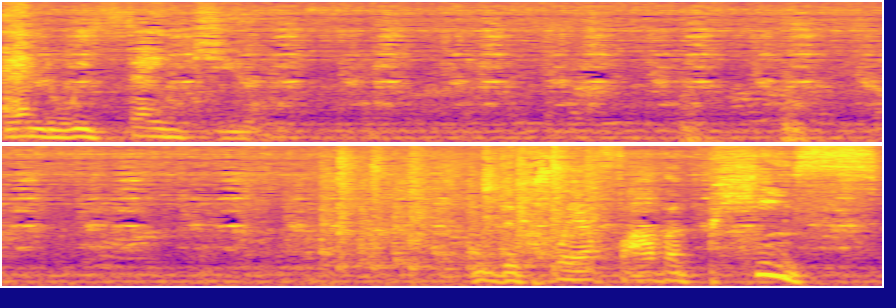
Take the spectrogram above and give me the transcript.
And we thank you. We declare, Father, peace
